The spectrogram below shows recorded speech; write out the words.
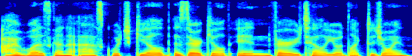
I was gonna ask which guild is there a guild in Fairy Tail you would like to join?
